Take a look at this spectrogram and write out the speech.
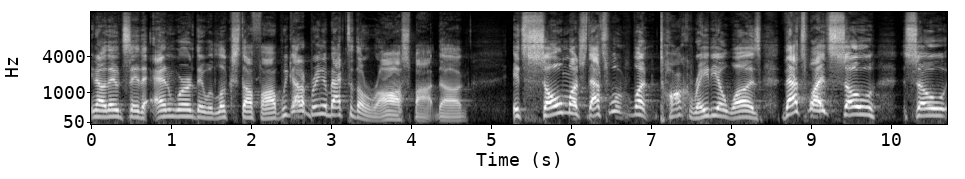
you know, they would say the N word, they would look stuff up. We got to bring it back to the raw spot, dog. It's so much. That's what what talk radio was. That's why it's so so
